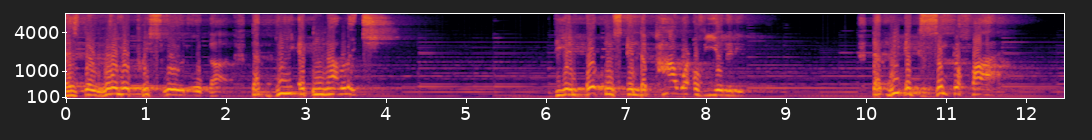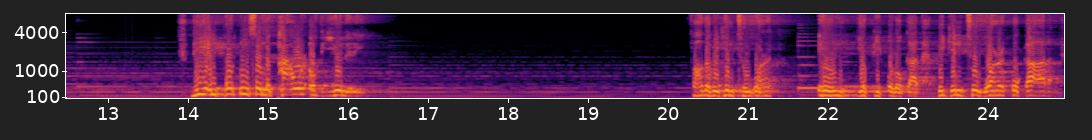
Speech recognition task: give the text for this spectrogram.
as the royal priesthood, oh God, that we acknowledge the importance and the power of unity, that we exemplify the importance and the power of unity. Father, begin to work in your people, oh God. Begin to work, oh God,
